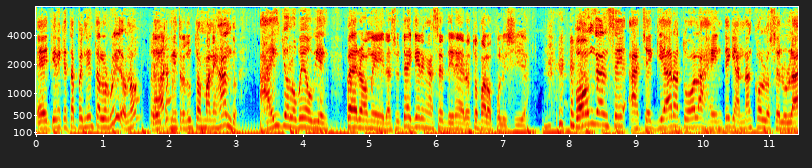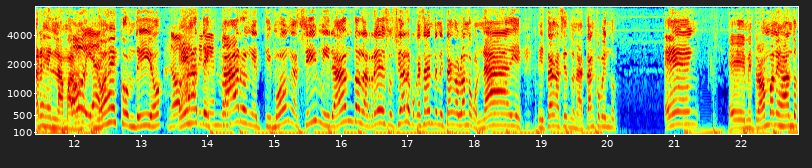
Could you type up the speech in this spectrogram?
eh, tienes que estar pendiente a los ruidos, ¿no? Mientras tú estás manejando. Ahí yo lo veo bien. Pero mira, si ustedes quieren hacer dinero, esto es para los policías. Pónganse a chequear a toda la gente que andan con los celulares en la mano. Oh, no es escondido, es atescaro en el timón, así, mirando las redes sociales, porque esa gente ni están hablando con nadie, ni están haciendo nada, están comiendo en eh, mientras van manejando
